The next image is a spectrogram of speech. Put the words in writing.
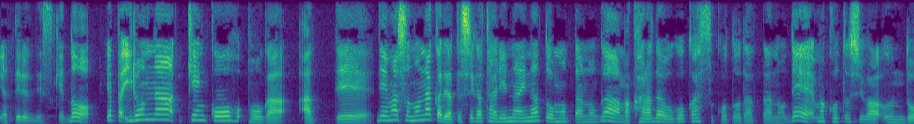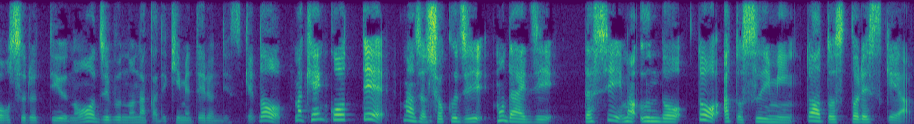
やってるんですけど、やっぱいろんな健康法があって、で、まあ、その中で私が足りないなと思ったのが、まあ、体を動かすことだったので、まあ、今年は運動するっていうのを自分の中で決めてるんですけど、まあ、健康って、まあ、その食事も大事だし、まあ、運動と、あと睡眠と、あとストレスケアっ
